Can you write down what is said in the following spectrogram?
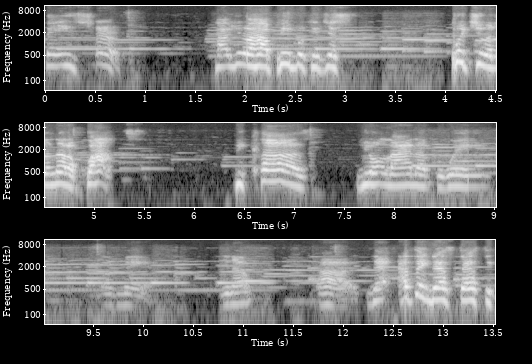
things turn. How you know how people can just put you in another box because you don't line up the way of man. You know, uh, that I think that's that's the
